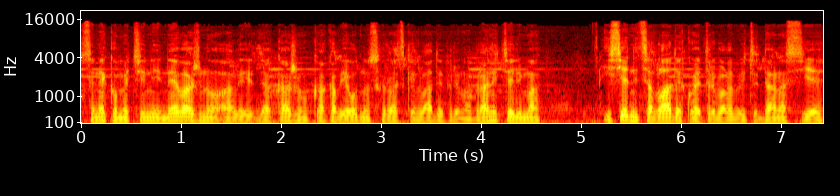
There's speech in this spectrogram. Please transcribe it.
se nekome čini nevažno, ali da kažemo kakav je odnos Hrvatske vlade prema braniteljima. I sjednica vlade koja je trebala biti danas je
